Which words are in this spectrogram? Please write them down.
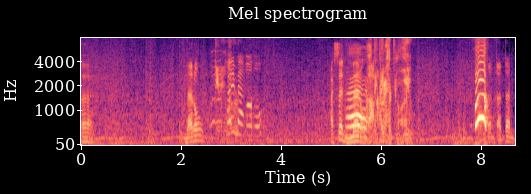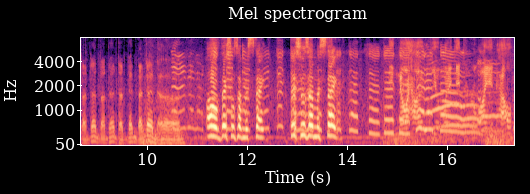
Uh, metal? Hey, metal. I said ah. metal, not hypercar. Oh, this was a mistake. This was a mistake. You know how I feel when I get to rely on health.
